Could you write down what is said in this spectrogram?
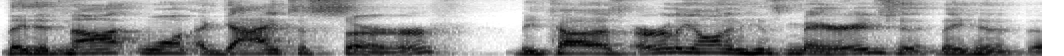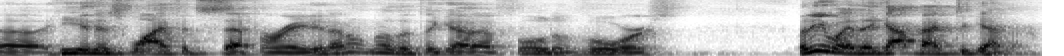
they did not want a guy to serve because early on in his marriage, they had uh, he and his wife had separated. I don't know that they got a full divorce, but anyway, they got back together.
